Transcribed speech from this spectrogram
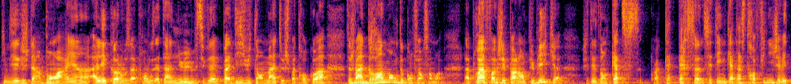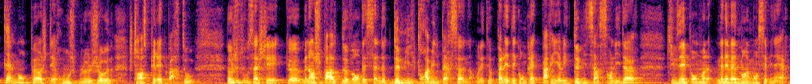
qui me disait que j'étais un bon à rien. À l'école, on vous apprend que vous êtes un nul si vous n'avez pas 18 ans en maths ou je sais pas trop quoi. J'avais un grand manque de confiance en moi. La première fois que j'ai parlé en public, j'étais devant quatre, quoi, quatre personnes. C'était une catastrophe finie. J'avais tellement peur. J'étais rouge, bleu, jaune. Je transpirais de partout. Donc, juste pour vous sachiez que maintenant, je parle devant des scènes de 2000, 3000 personnes. On était au Palais des Congrès de Paris avec 2500 leaders qui venaient pour mon, événement et mon séminaire.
